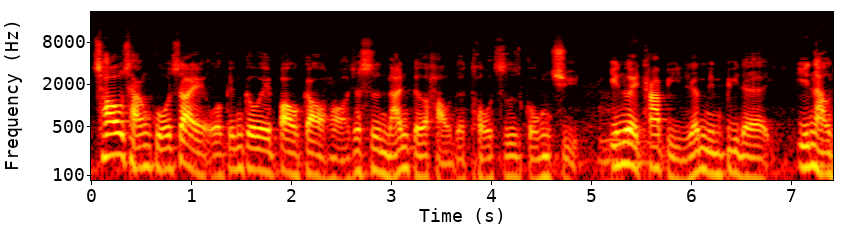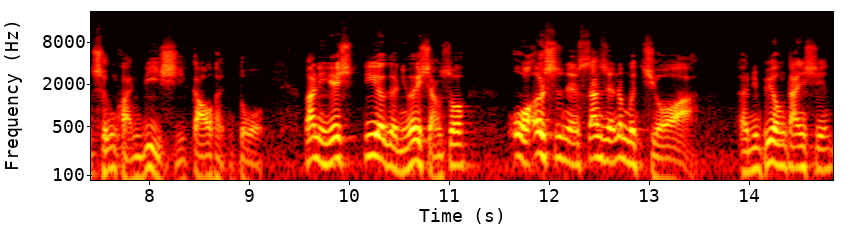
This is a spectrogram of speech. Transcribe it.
超长国债，我跟各位报告哈，这是难得好的投资工具，因为它比人民币的银行存款利息高很多。那你也第二个你会想说，哇，二十年、三十年那么久啊，呃，你不用担心，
